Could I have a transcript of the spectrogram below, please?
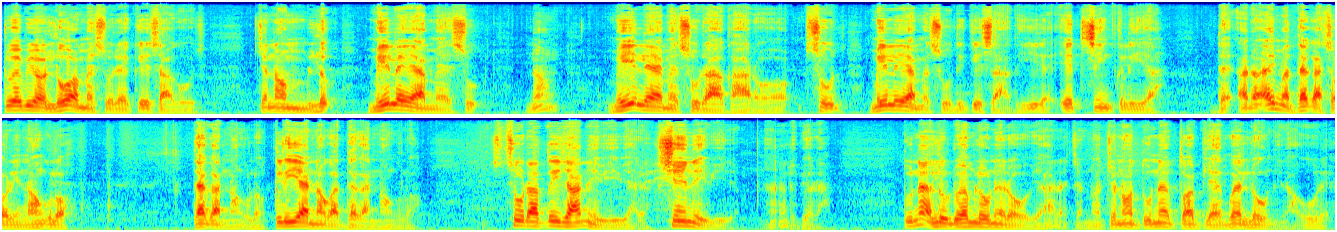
တွဲပြီးတော့လုပ်ရမယ်ဆိုတဲ့ကိစ္စကိုကျွန်တော်မေးလိုက်ရမယ်ဆိုနော်မေးလိုက်ရမယ်ဆိုတာကတော့ဆိုမေးလိုက်ရမယ်ဆိုဒီကိစ္စဒီတဲ့ it seem clear တဲ့အဲ့တော့အဲ့မှာတက်က sorry နောင်ကလောတက်ကနောင်ကလော clear နောက်ကတက်ကနောင်ကလောဆိုတာသိချာနေပြီဗျာရှင်းနေပြီတဲ့ ဟာလို့ပြောတာသူနဲ့အလုပ်တွဲမလုပ်နဲ့တော့ဗျာတဲ့ကျွန်တော်ကျွန်တော်သူနဲ့သွားပြန်ပွဲလုပ်နေတာဟုတ်တဲ့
